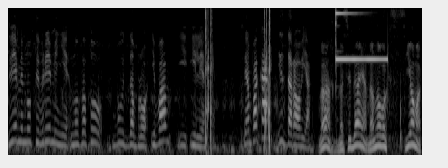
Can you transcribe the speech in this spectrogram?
Две минуты времени, но зато будет добро и вам, и, и лесу. Всем пока и здоровья! да, до свидания, до новых съемок.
